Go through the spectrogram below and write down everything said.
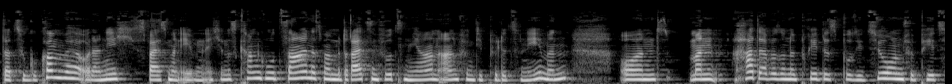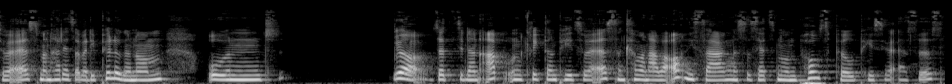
dazu gekommen wäre oder nicht, das weiß man eben nicht. Und es kann gut sein, dass man mit 13, 14 Jahren anfängt, die Pille zu nehmen. Und man hat aber so eine Prädisposition für PCOS, man hat jetzt aber die Pille genommen und ja, setzt sie dann ab und kriegt dann PCOS, dann kann man aber auch nicht sagen, dass das jetzt nur ein Post-Pill PCOS ist,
